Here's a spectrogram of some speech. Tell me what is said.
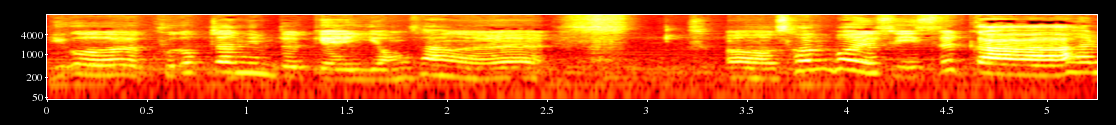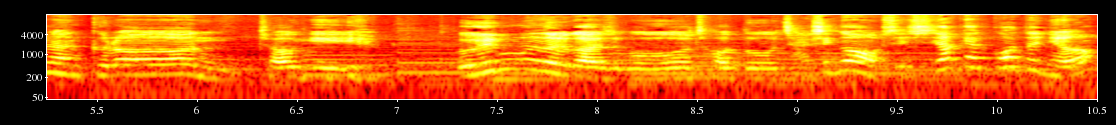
이걸 구독자님들께 이 영상을 어, 선보일 수 있을까 하는 그런 저기 의문을 가지고 저도 자신감 없이 시작했거든요.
